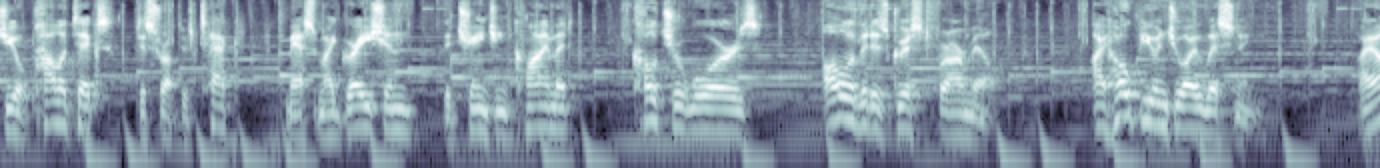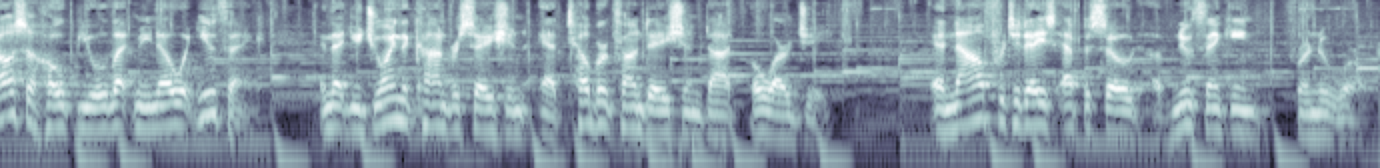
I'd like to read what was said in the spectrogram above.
geopolitics, disruptive tech, mass migration, the changing climate, culture wars. All of it is grist for our mill. I hope you enjoy listening. I also hope you will let me know what you think and that you join the conversation at tallbergfoundation.org. And now for today's episode of New Thinking for a New World.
